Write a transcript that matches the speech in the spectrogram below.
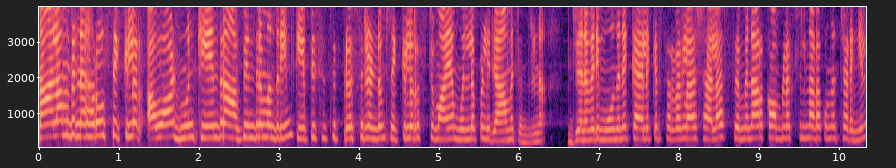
നാലാമത് നെഹ്റു സെക്യുലർ അവാർഡ് മുൻ കേന്ദ്ര ആഭ്യന്തരമന്ത്രിയും കെ പി സി സി പ്രസിഡന്റും സെക്യുലറിസ്റ്റുമായ മുല്ലപ്പള്ളി രാമചന്ദ്രന്. ജനുവരി മൂന്നിന് കാലിക്കറ്റ് സർവകലാശാല സെമിനാർ കോംപ്ലക്സിൽ നടക്കുന്ന ചടങ്ങിൽ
